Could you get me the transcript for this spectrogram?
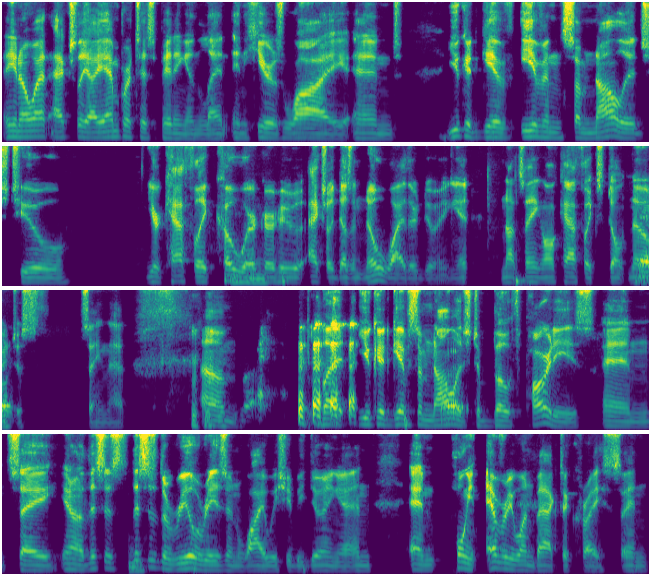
you know what, actually, I am participating in Lent, and here's why, and you could give even some knowledge to your Catholic mm-hmm. coworker mm-hmm. who actually doesn't know why they're doing it. I'm not saying all Catholics don't know, right. just saying that. Um, but you could give some knowledge to both parties and say, you know, this is this is the real reason why we should be doing it, and and point everyone back to Christ. And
